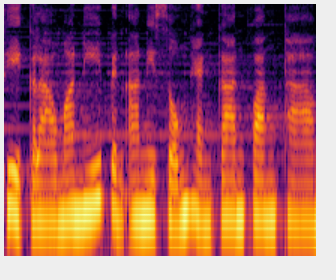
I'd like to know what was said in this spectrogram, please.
ที่กล่าวมานี้เป็นอานิสงส์แห่งการฟังธรรม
